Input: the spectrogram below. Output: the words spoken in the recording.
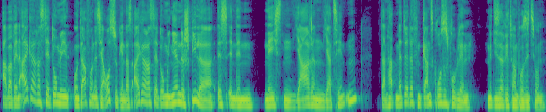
Aber wenn Alcaraz der Domin und davon ist ja auszugehen, dass Alcaraz der dominierende Spieler ist in den nächsten Jahren, Jahrzehnten, dann hat Medvedev ein ganz großes Problem mit dieser Return-Position.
